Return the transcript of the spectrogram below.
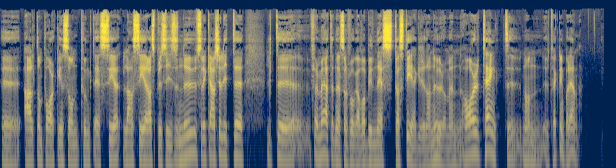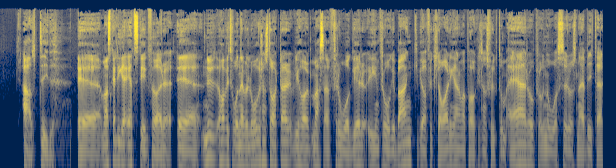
Eh, Altonparkinson.se lanseras precis nu, så det är kanske är lite, lite förmätet nästan att fråga vad blir nästa steg redan nu då? Men har tänkt eh, någon utveckling på den? Alltid. Eh, man ska ligga ett steg före. Eh, nu har vi två neurologer som startar. Vi har massa frågor i en frågebank. Vi har förklaringar om vad Parkinsons sjukdom är och prognoser och såna här bitar.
